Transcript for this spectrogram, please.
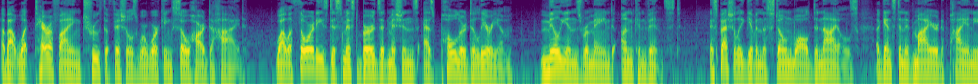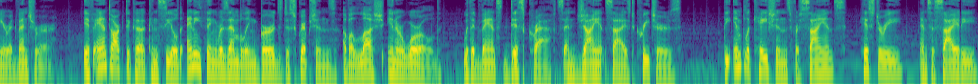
about what terrifying truth officials were working so hard to hide. While authorities dismissed Byrd's admissions as polar delirium, millions remained unconvinced, especially given the stonewalled denials against an admired pioneer adventurer. If Antarctica concealed anything resembling Byrd's descriptions of a lush inner world with advanced disk crafts and giant sized creatures, the implications for science, history, and society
